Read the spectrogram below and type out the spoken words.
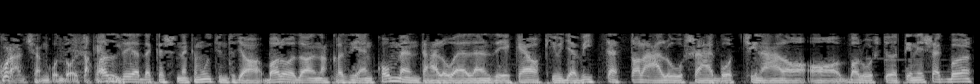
korán sem gondoltak Az az érdekes, nekem úgy tűnt, hogy a baloldalnak az ilyen kommentáló ellenzéke, aki ugye viccet, találóságot csinál a, a valós történésekből,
